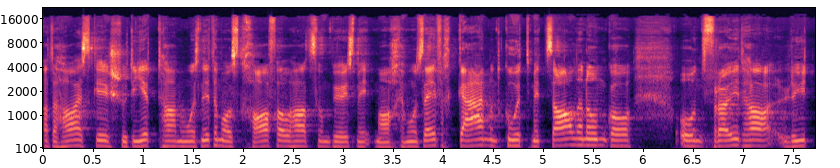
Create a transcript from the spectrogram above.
an der HSG studiert haben. Man muss nicht einmal das KV haben, um bei uns mitmachen. Man muss einfach gerne und gut mit Zahlen umgehen und Freude haben, Leuten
